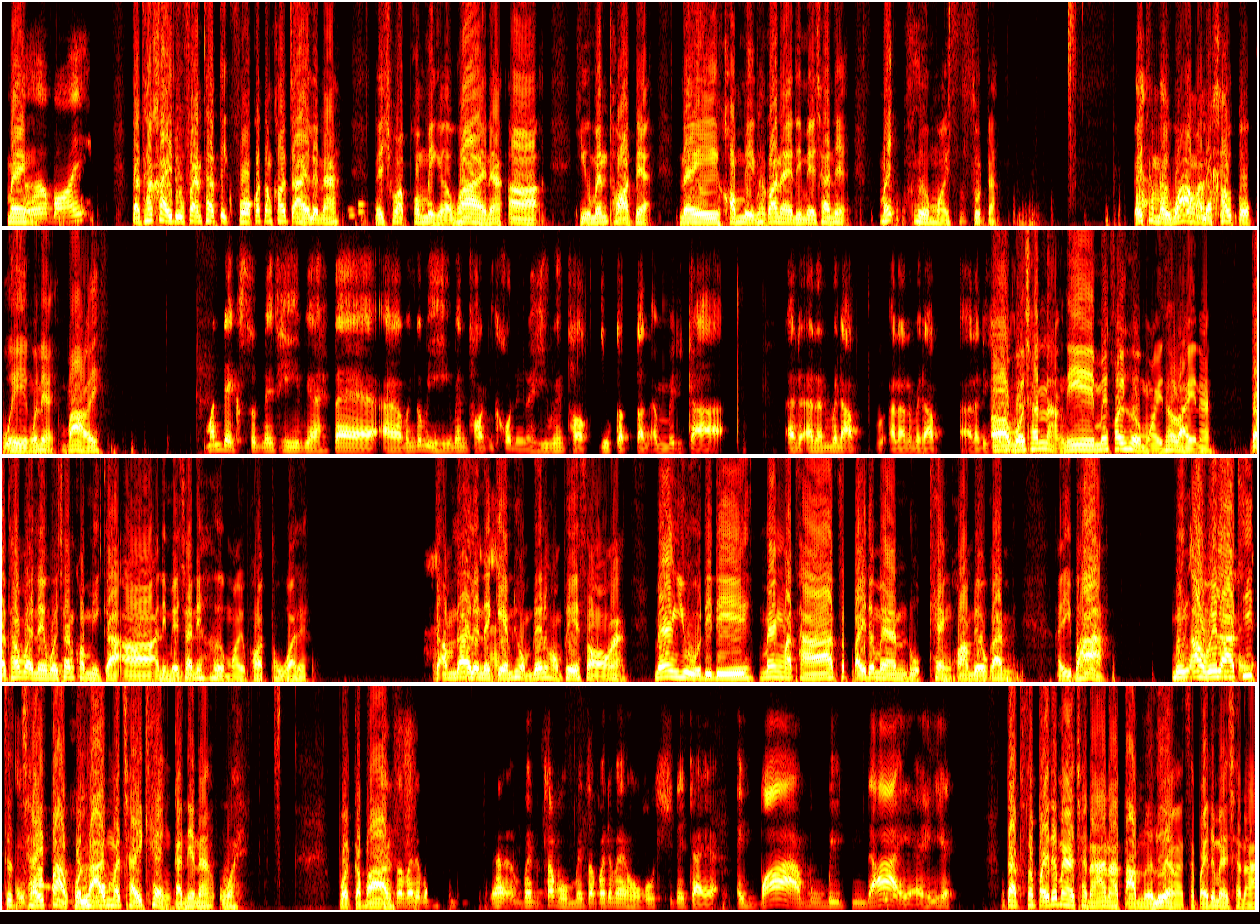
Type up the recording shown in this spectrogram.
แม่ง เออบอย แต่ถ้าใครดูแฟนตาติกโฟก็ต้องเข้าใจเลยนะ ในฉบับคอมิกอะว่านะอ่าฮิวแมนทอสเนี่ย ในคอมิกแล้วก็ในแอนิเมชันเนี่ย ไม่เหอะหมอยสุดๆอะเอ้ยทำไมว่ามาแล้วเข้าตัวกูเองวะเนี่ยบ้าเลย มันเด็กสุดในทีมไงแต่เออมันก็มีฮีแมนทอ t อีกคนหนึ่งนะฮีแมนทอ t ยุคกับตันอเมริกาอันอันนั้นไม่นับ อันนั้นไม่นับอันนั้นอีกคเอ่นอหนึ่งเวอร์ชันหนังนี่ไม่ค่อยเหอะหมอยเท่าไหร่นะ แต่ถ้าไว้ในเวอร์ชันคอมิกอะอ่าแอนิเมชันนี่เหอะหมอยพอทัวร์เลยจำได้เลยในเกมที่ผมเล่นของเพย์สองอะแม่งอยู่ดีๆ แม่งมาท้าสไปเดอร์แมนแข่งความเร็วกัน ไอ้บ้า มึงเอาเวลาที่จะใช้ปราบคนร้ายมาใช้แข่งกันเนี่ยนะ โอ้ยปวดกระบาลเป็นสไปเดอร์แมน เป็นถ้าผมเป็นสไปเดอร์แมนผมคงคิดในใจอะไอ้บ้ามึงบินได้ไอ้เหี้ยแต่สไปเดอร์แมนชนะนะตามเนื้อเรื่องอะสไปเดอร์แมนชนะ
